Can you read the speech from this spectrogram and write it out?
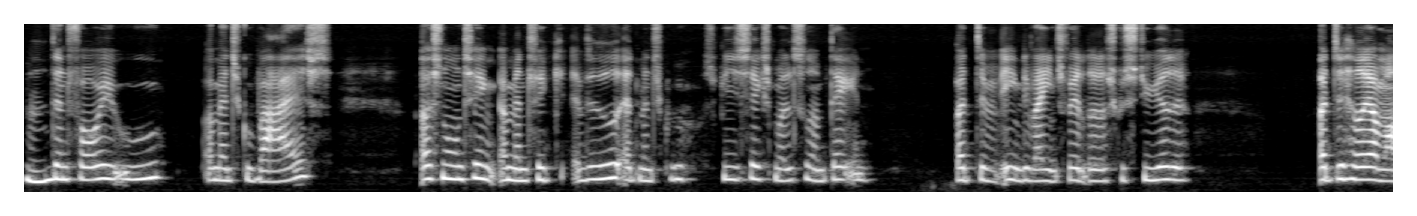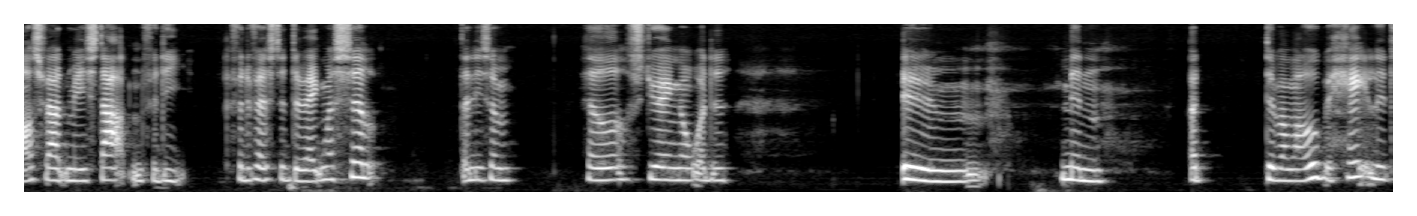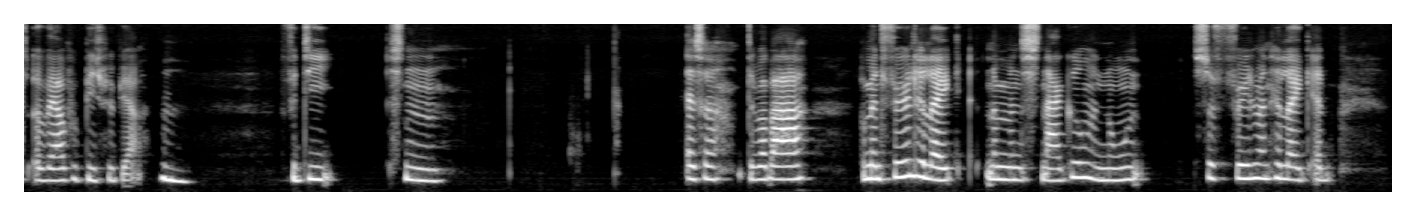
Mm. den forrige uge, og man skulle vejes, og sådan nogle ting, og man fik at vide, at man skulle spise seks måltider om dagen, og at det egentlig var ens forældre, der skulle styre det. Og det havde jeg meget svært med i starten, fordi for det første, det var ikke mig selv, der ligesom havde styring over det. Øhm, men, det var meget ubehageligt at være på Bispebjerg, Mm. fordi sådan, altså, det var bare, og man følte heller ikke, når man snakkede med nogen, så følte man heller ikke, at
